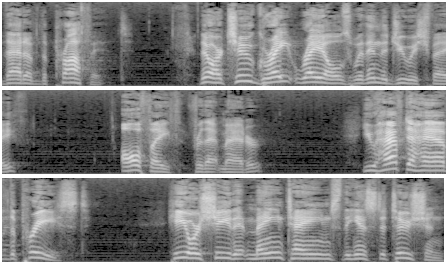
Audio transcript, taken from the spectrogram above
that of the prophet. There are two great rails within the Jewish faith all faith for that matter, you have to have the priest, he or she that maintains the institution,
